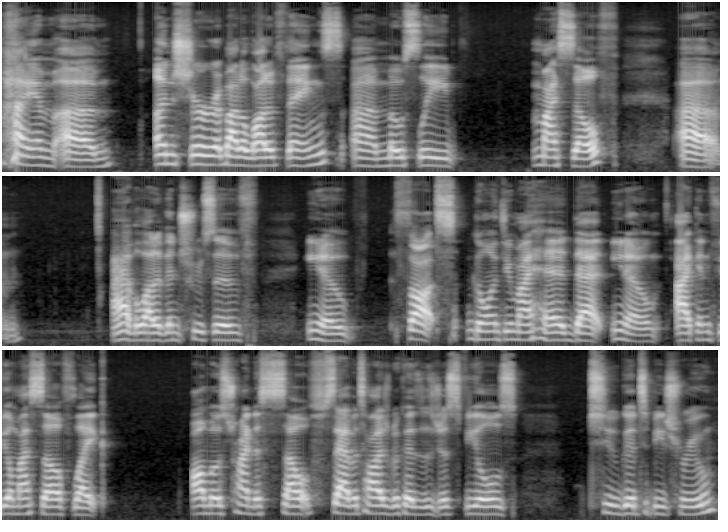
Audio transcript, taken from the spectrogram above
I am um, unsure about a lot of things, um, mostly myself. Um, I have a lot of intrusive, you know, thoughts going through my head that, you know, I can feel myself like almost trying to self sabotage because it just feels too good to be true.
